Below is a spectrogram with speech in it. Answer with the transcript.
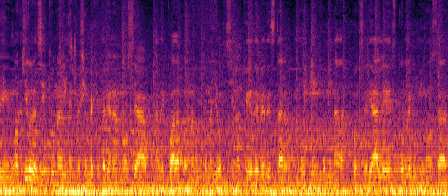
eh, no quiero decir que una alimentación vegetariana no sea adecuada para un adulto mayor, sino que debe de estar muy bien combinada con cereales, con leguminosas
